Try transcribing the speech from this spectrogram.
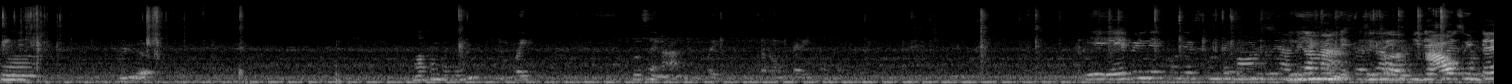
పిండి. మొత్తం చూసేనా? ఏ పిండి ఎక్కువ వేసుకుంటే బాగుంటుంది? ఆవు పిండి?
